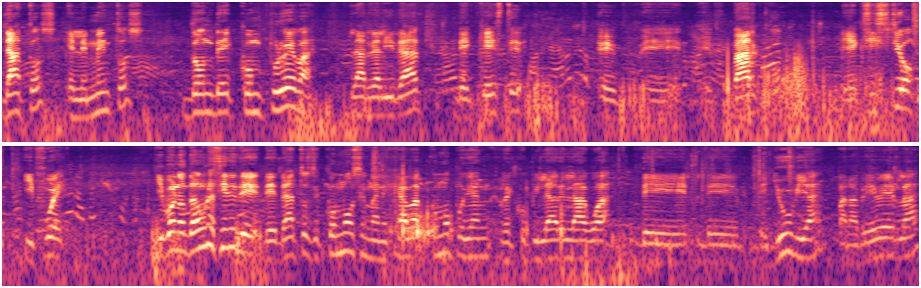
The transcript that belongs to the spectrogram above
datos, elementos, donde comprueba la realidad de que este eh, eh, barco existió y fue. Y bueno, da una serie de, datos de cómo se manejaba, cómo podían recopilar el agua de, lluvia para beberla,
